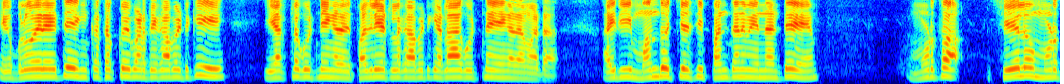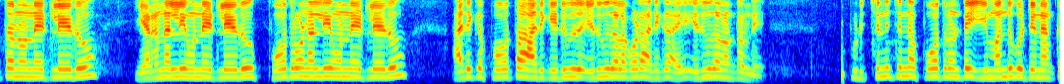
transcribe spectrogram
ఇక బ్లోయర్ అయితే ఇంకా తక్కువ పడతాయి కాబట్టి ఎట్లా కొట్టినాం కదా పది లీటర్లు కాబట్టి ఎలా కొట్టినా ఏం కదనమాట అది మందు వచ్చేసి పంతనం ఏంటంటే ముడత చేలో ముడతను ఉండట్లేదు ఎర్రనల్లి ఉండట్లేదు పూతలో నల్లి ఉండట్లేదు అధిక పూత అధిక ఎదుగు ఎదుగుదల కూడా అధిక ఎదుగుదల ఉంటుంది. ఇప్పుడు చిన్న చిన్న పూతలు ఉంటే ఈ మందు కొట్టినాక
